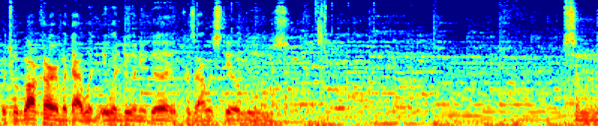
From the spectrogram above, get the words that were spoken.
which would block her, but that wouldn't. It wouldn't do any good because I would still lose some.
